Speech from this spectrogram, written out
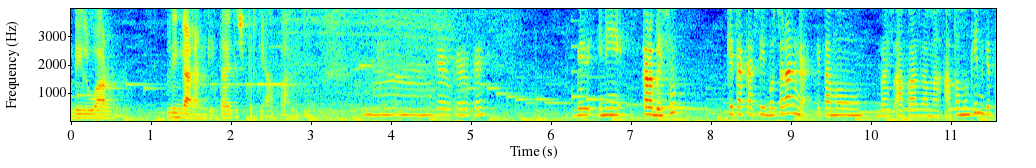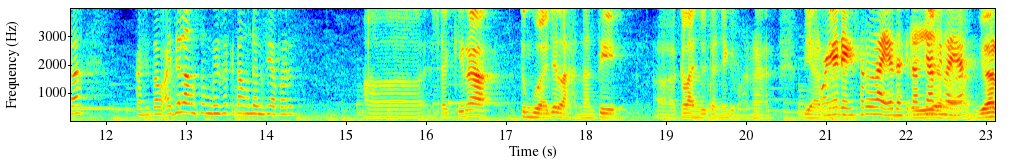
di luar lingkaran kita itu seperti apa gitu. Hmm, Oke oke. Be- Ini kalau besok kita kasih bocoran nggak? Kita mau bahas apa sama? Atau mungkin kita kasih tahu aja langsung besok kita undang siapa? Eh, saya kira tunggu aja lah nanti eh, kelanjutannya gimana biar Pokoknya ada yang seru lah ya, udah kita siapin Iya, lah ya. biar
